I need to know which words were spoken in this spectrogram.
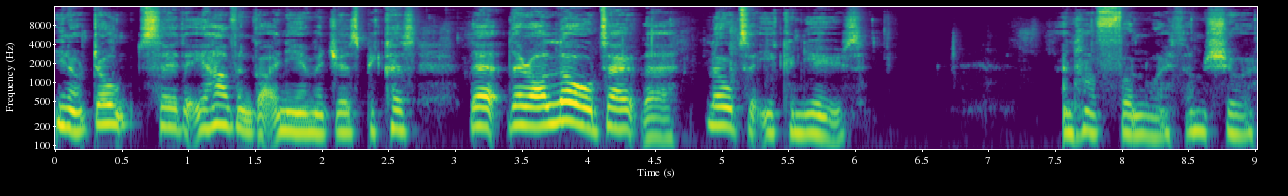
you know, don't say that you haven't got any images because there there are loads out there, loads that you can use and have fun with, I'm sure.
